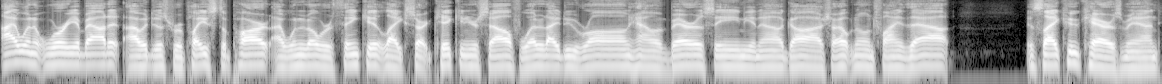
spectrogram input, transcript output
I wouldn't worry about it. I would just replace the part. I wouldn't overthink it, like start kicking yourself. What did I do wrong? How embarrassing, you know, gosh, I hope no one finds out. It's like who cares, man?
